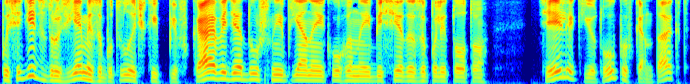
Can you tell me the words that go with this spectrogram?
посидеть с друзьями за бутылочкой пивка, ведя душные пьяные кухонные беседы за политоту, телек, ютуб и ВКонтакт.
